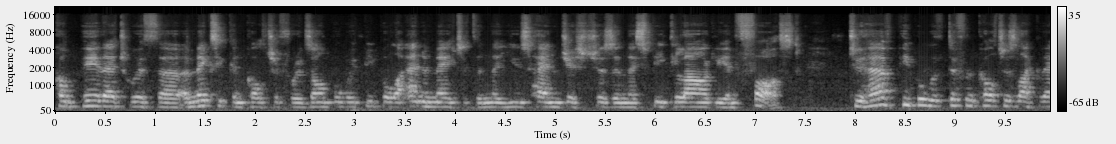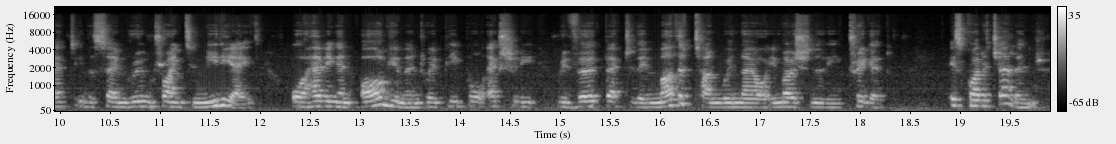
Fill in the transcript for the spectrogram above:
Compare that with uh, a Mexican culture, for example, where people are animated and they use hand gestures and they speak loudly and fast. To have people with different cultures like that in the same room trying to mediate or having an argument where people actually revert back to their mother tongue when they are emotionally triggered is quite a challenge.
